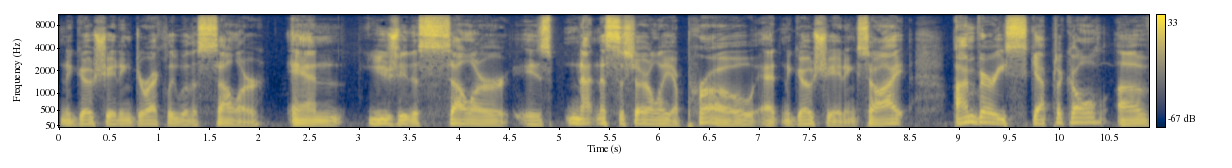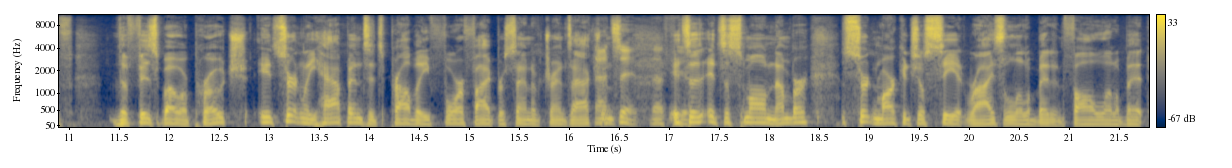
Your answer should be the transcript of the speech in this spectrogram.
negotiating directly with a seller and usually the seller is not necessarily a pro at negotiating. So I I'm very skeptical of the FSBO approach. It certainly happens. It's probably four or five percent of transactions. That's it. That's it's a it's a small number. Certain markets you'll see it rise a little bit and fall a little bit.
